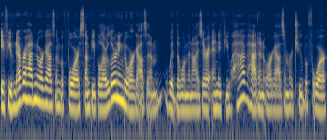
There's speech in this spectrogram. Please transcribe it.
if you've never had an orgasm before, some people are learning to orgasm with the womanizer. And if you have had an orgasm or two before,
